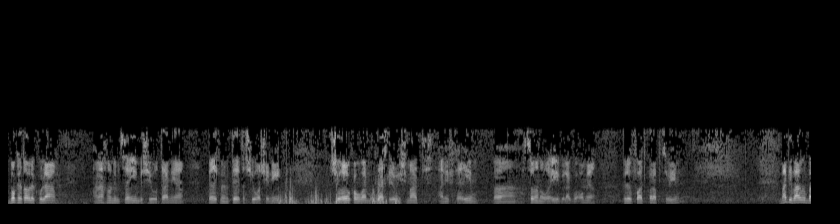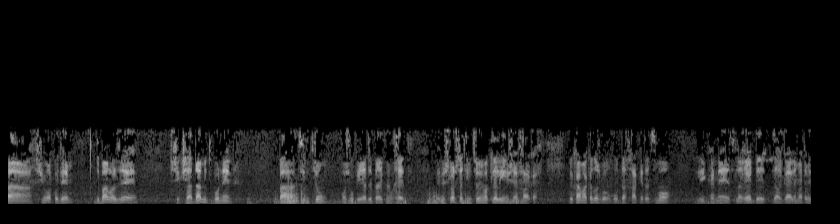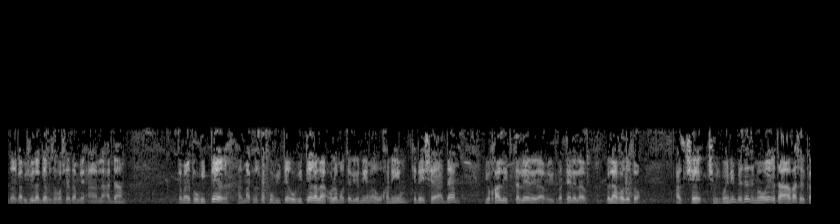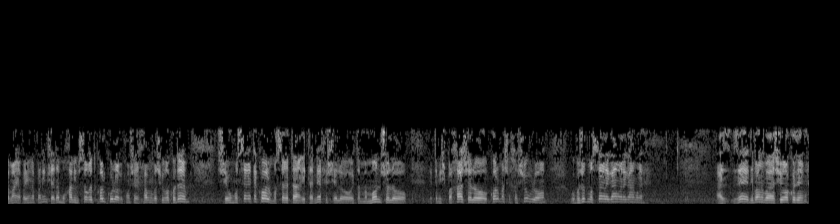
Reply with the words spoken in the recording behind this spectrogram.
בוקר טוב לכולם, אנחנו נמצאים בשיעור טניה, פרק מ"ט, השיעור השני. השיעור היום כמובן מוקדש לעילוי נשמת הנפטרים באסון הנוראי בל"ג בעומר ולרפואת כל הפצועים. מה דיברנו בשיעור הקודם? דיברנו על זה שכשאדם מתבונן בצמצום, כמו שהוא פירט בפרק מ"ח, ובשלושת הצמצומים הכלליים שאחר כך, וכמה הקדוש ברוך הוא דחק את עצמו להיכנס, לרדת דרגה למטה מדרגה, בשביל להגיע בסופו של אדם לאן? לאדם. זאת אומרת, הוא ויתר, על מה הקדוש ברוך הוא ויתר? הוא ויתר על העולמות העליונים הרוחניים, כדי שהאדם יוכל להתקלל אליו, להתבטל אליו ולעבוד אותו. אז כש, כשמתבוננים בזה, זה מעורר את האהבה של כמיים הפנים לפנים, שאדם מוכן למסור את כל כולו, וכמו שהרחבנו בשיעור הקודם, שהוא מוסר את הכל, מוסר את, ה, את הנפש שלו, את הממון שלו, את המשפחה שלו, כל מה שחשוב לו, הוא פשוט מוסר לגמרי לגמרי. אז זה דיברנו בשיעור הקודם.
